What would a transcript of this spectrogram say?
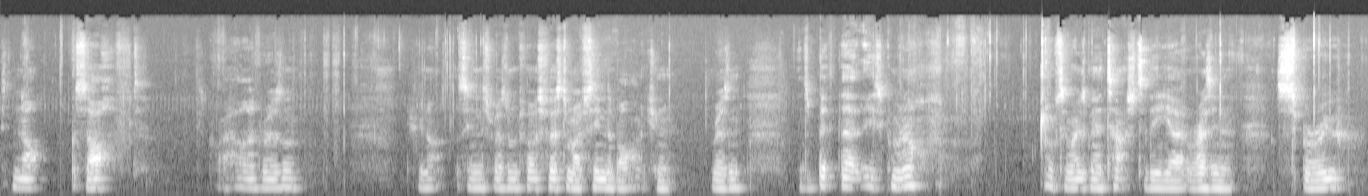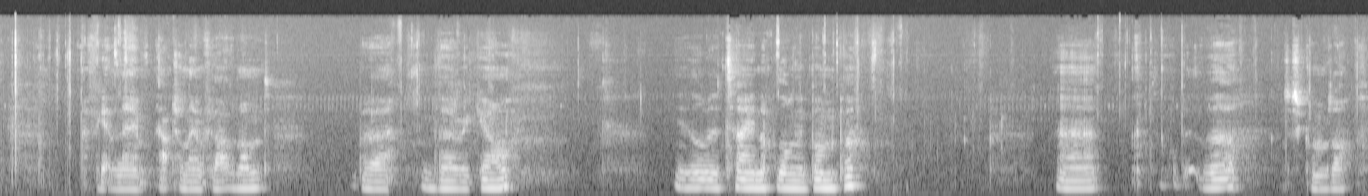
It's not soft, it's quite hard resin. If you've not seen this resin before, it's the first time I've seen the bolt action resin. There's a bit that is coming off. Obviously where it's going to attach to the uh, resin sprue. I forget the name, actual name for that at the moment. But uh, there we go. Need a little bit of tying up along the bumper. Uh, a little bit there, just comes off.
